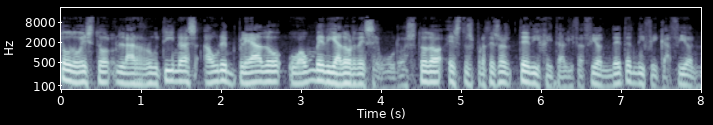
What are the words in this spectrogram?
todo esto, las rutinas, a un empleado o a un mediador de seguros? Todos estos procesos de digitalización, de tecnificación,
